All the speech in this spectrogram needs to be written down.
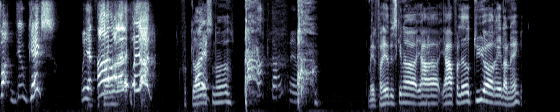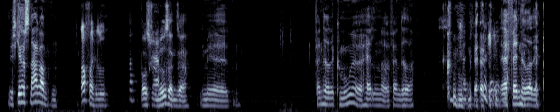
For, det er jo gæks! Brian. Ej, hvor er det, Brian? Hvorfor gør I sådan noget? Fuck dig, Brian. Men for helvede, vi skal ind og, jeg har, jeg har forladet dyrereglerne, ikke? Vi skal ind og snakke om den. Nå for helvede. Hvor skal vi mødes henne så? I med, øh, hvad fanden hedder det? Kommunehallen, og hvad fanden det hedder? Ja, hvad fanden hedder det?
